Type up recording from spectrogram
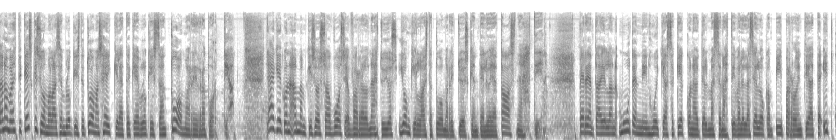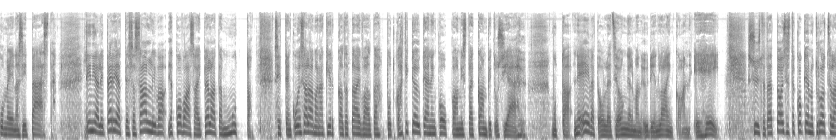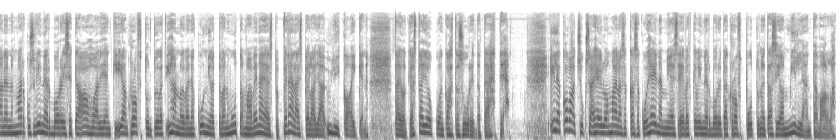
Sanomalehti keskisuomalaisen blogisti Tuomas Heikkilä tekee blogissaan tuomarin raporttia. Jääkiekon MM-kisoissa on vuosien varrella nähty jos jonkinlaista tuomarityöskentelyä ja taas nähtiin. Perjantai-illan muuten niin huikeassa kiekkonäytelmässä nähtiin välillä selokan piiparointia, että itku meinasi päästä. Linja oli periaatteessa salliva ja kova sai pelata, mutta sitten kuin salamana kirkkalta taivaalta putkahti köykäinen koukkaamista tai kampitusjäähy. Mutta ne eivät olleet se ongelman ydin lainkaan, ehei. Syystä tai toisesta kokenut ruotsalainen Markus Winnerborg sekä AHL-jenki Ian Croft tuntuivat ihannoivan ja kunnioittavan muutamaa venäläis- venäläispelaajaa yli kaiken. Tai oikeastaan joukkueen kahta suurinta tähteä. Ilja Kovalchuk sai heilua mailansa kanssa kuin heinämies, eivätkä Winnerborg tai Croft puuttuneet asiaan millään tavalla.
